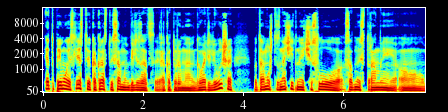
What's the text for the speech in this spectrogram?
это прямое следствие как раз той самой мобилизации, о которой мы говорили выше, потому что значительное число, с одной стороны, а,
